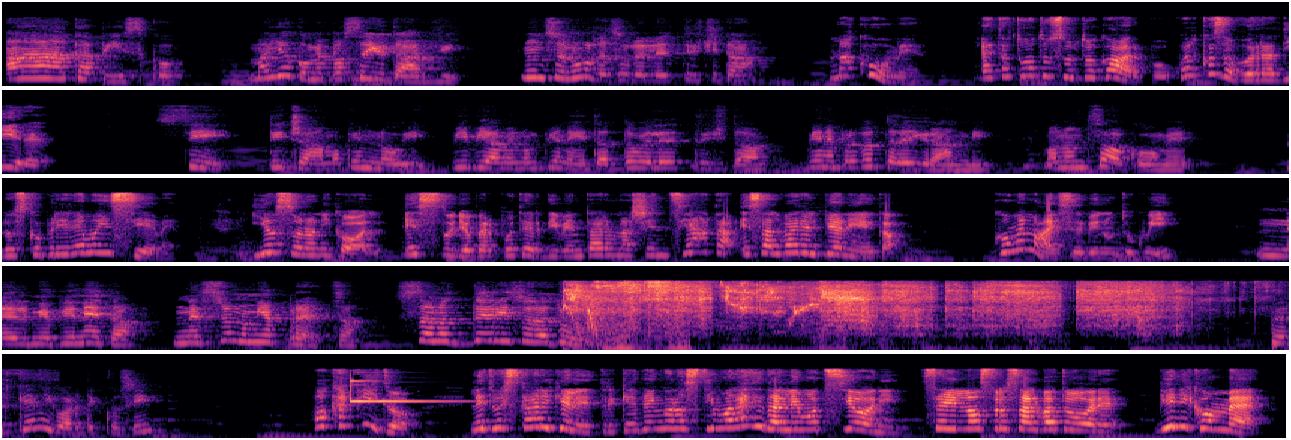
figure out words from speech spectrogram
Ah, capisco. Ma io come posso aiutarvi? Non so nulla sull'elettricità. Ma come? È tatuato sul tuo corpo, qualcosa vorrà dire. Sì, diciamo che noi viviamo in un pianeta dove l'elettricità viene prodotta dai grandi, ma non so come. Lo scopriremo insieme. io sono Nicole e studio per poter diventare una scienziata e salvare il pianeta. Come mai sei venuto qui? Nel mio pianeta nessuno mi apprezza. Sono deriso da tutti. Perché mi guardi così? Ho capito! Le tue scariche elettriche vengono stimolate dalle emozioni. Sei il nostro salvatore. Vieni con me.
